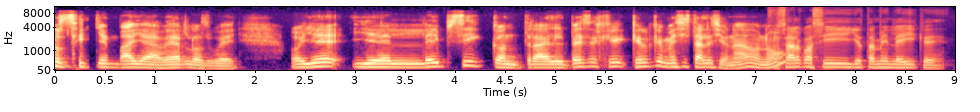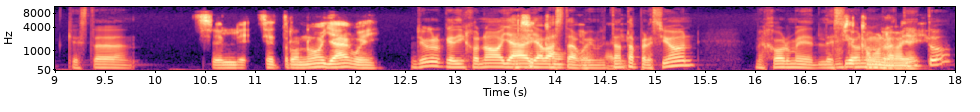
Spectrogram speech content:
No sé quién vaya a verlos, güey. Oye, y el Leipzig contra el PSG, creo que Messi está lesionado, Pues ¿no? algo así, yo también leí que, que está. Se le, se tronó ya, güey. Yo creo que dijo, no, No ya, sé ya basta, güey. Tanta presión, mejor me No sé lesiono un ratito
